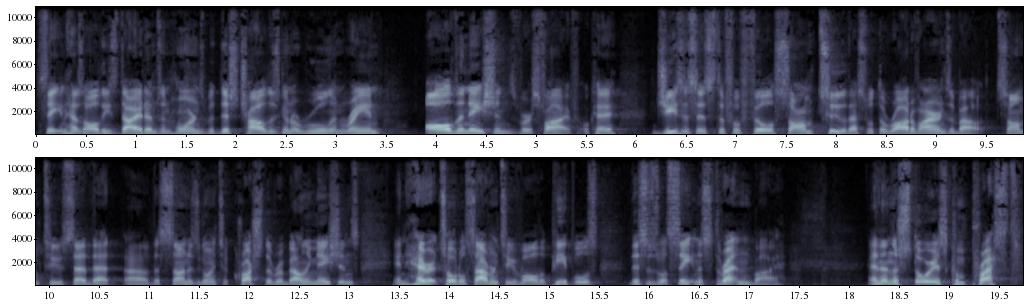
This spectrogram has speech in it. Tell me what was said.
Satan has all these diadems and horns, but this child is going to rule and reign all the nations, verse 5, okay? Jesus is to fulfill Psalm 2. That's what the rod of iron's about. Psalm 2 said that uh, the Son is going to crush the rebelling nations, inherit total sovereignty of all the peoples. This is what Satan is threatened by. And then the story is compressed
